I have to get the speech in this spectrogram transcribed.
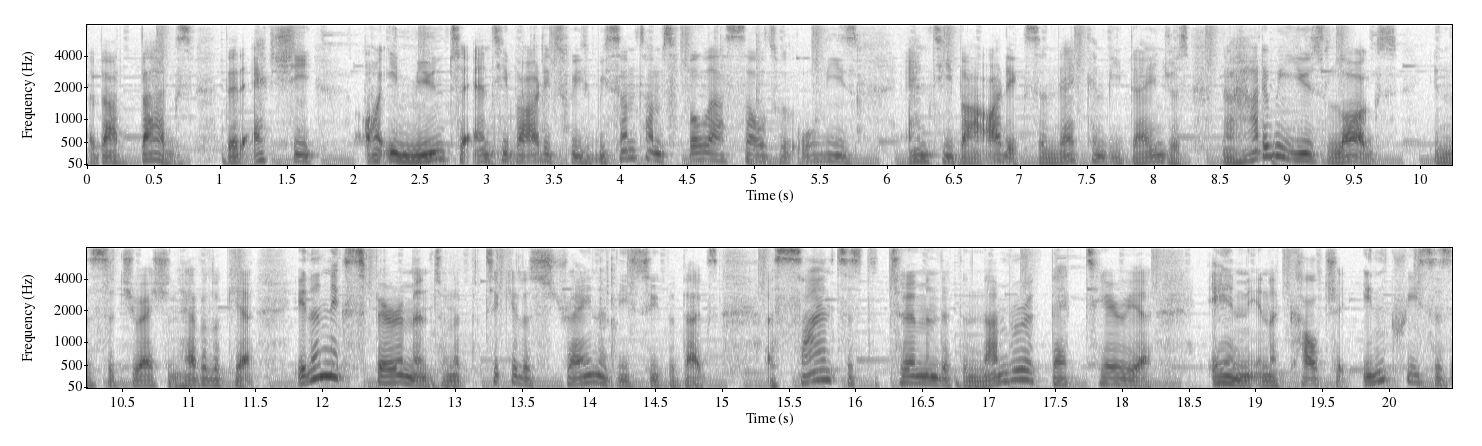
about bugs that actually are immune to antibiotics. We, we sometimes fill ourselves with all these antibiotics and that can be dangerous. Now, how do we use logs in the situation? Have a look here. In an experiment on a particular strain of these superbugs, a scientist determined that the number of bacteria n in a culture increases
